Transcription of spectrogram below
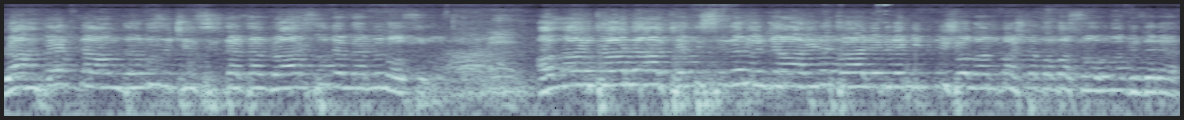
rahmetle andığınız için sizlerden razı ve memnun olsun. allah Teala kendisinden önce ahiret alemine gitmiş olan başta babası olmak üzere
